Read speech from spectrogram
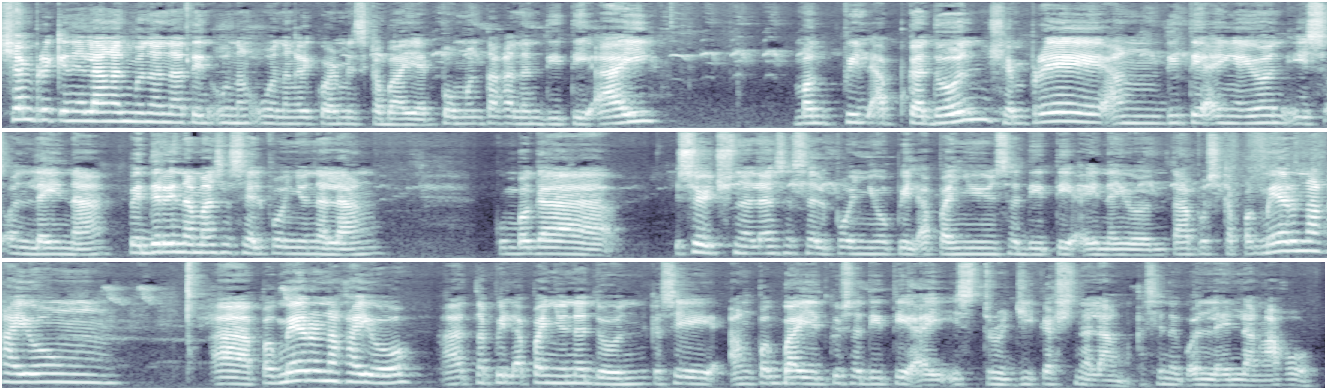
syempre, kinailangan muna natin unang-unang requirements kabayan. Pumunta ka ng DTI, mag-fill up ka doon. Syempre, ang DTI ngayon is online na. Pwede rin naman sa cellphone nyo na lang. Kumbaga, search na lang sa cellphone nyo, fill upan nyo yun sa DTI na yun. Tapos kapag meron na kayong, ah, pag meron na kayo, at na-fill nyo na doon, kasi ang pagbayad ko sa DTI is through Gcash na lang, kasi nag-online lang ako.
